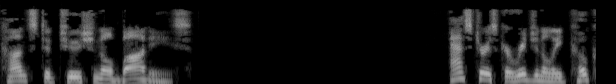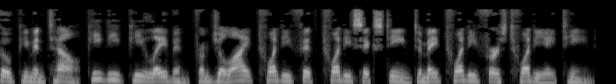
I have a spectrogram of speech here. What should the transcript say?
Constitutional bodies Asterisk originally Koko Pimentel PDP Laban from July 25, 2016 to May 21, 2018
